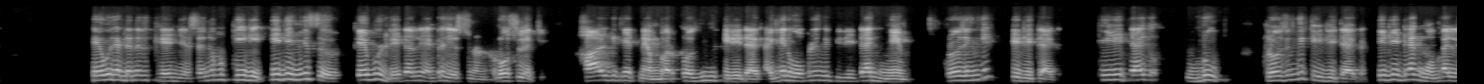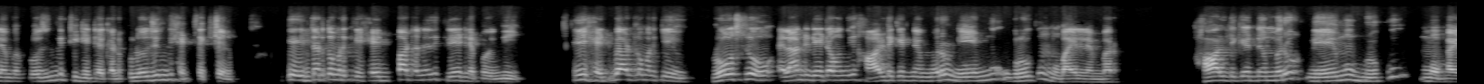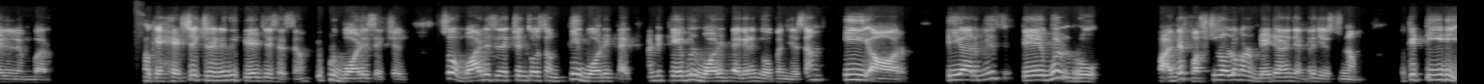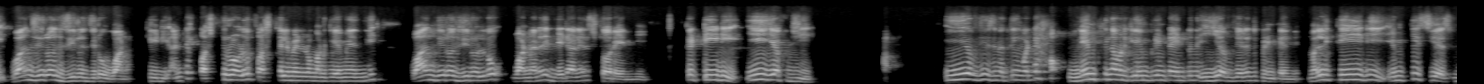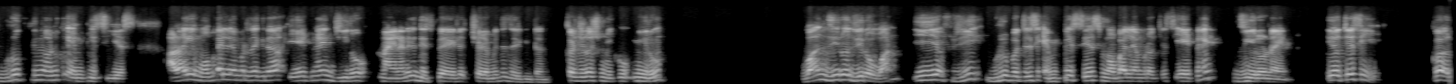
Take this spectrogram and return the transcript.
టేబుల్ హెడ్ అనేది క్రియేట్ చేస్తే టీడీ టీడీ మీన్స్ టేబుల్ డేటాని ఎంటర్ చేస్తున్నాను రోజులకి. Hall ticket number closing the TD tag again opening the TD tag name closing the TD tag. TD tag group closing the TD tag TD tag mobile number closing the TD tag and closing the head section ఇంతటితో మనకి head part అనేది create అయిపోయింది. ఈ head పార్ట్లో మనకి రోస్లో ఎలాంటి data ఉంది? Hall ticket number name group mobile number hall ticket number name group mobile number okay head section అనేది క్రియేట్ చేసేస్తాం ఇప్పుడు body section so body section కోసం టీ బాడీ ట్యాగ్ అంటే టేబుల్ బాడీ ట్యాగ్ అనేది ఓపెన్ చేస్తాం TR TR means table row అంటే first రోలో మనం డేటా అనేది ఎంటర్ చేస్తున్నాం. Okay TD one zero zero zero one TD అంటే ఫస్ట్ రోలో ఫస్ట్ ఎలిమెంట్లో మనకి ఏమైంది? వన్ జీరో జీరోలో వన్ అనేది డేటా అనేది స్టోర్ అయింది. Okay TD EFG EFG is nothing అంటే నేమ్ కింద మనకి ఏం ప్రింట్ అయింటుంది ఈఎఫ్జి అనేది ప్రింట్ అయింది. మళ్ళీ టీడీ ఎంపీసీఎస్ గ్రూప్ కింద మనకు ఎంపీసీఎస్ అలాగే మొబైల్ నెంబర్ దగ్గర ఎయిట్ నైన్ జీరో నైన్ అనేది డిస్ప్లే చేయడం అయితే జరిగింది. ఇక్కడ చూడొచ్చు మీకు మీరు one zero zero one EFG group వచ్చేసి ఎంపీసీఎస్ మొబైల్ నెంబర్ వచ్చేసి ఎయిట్ నైన్ జీరో నైన్ ఇది వచ్చేసి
